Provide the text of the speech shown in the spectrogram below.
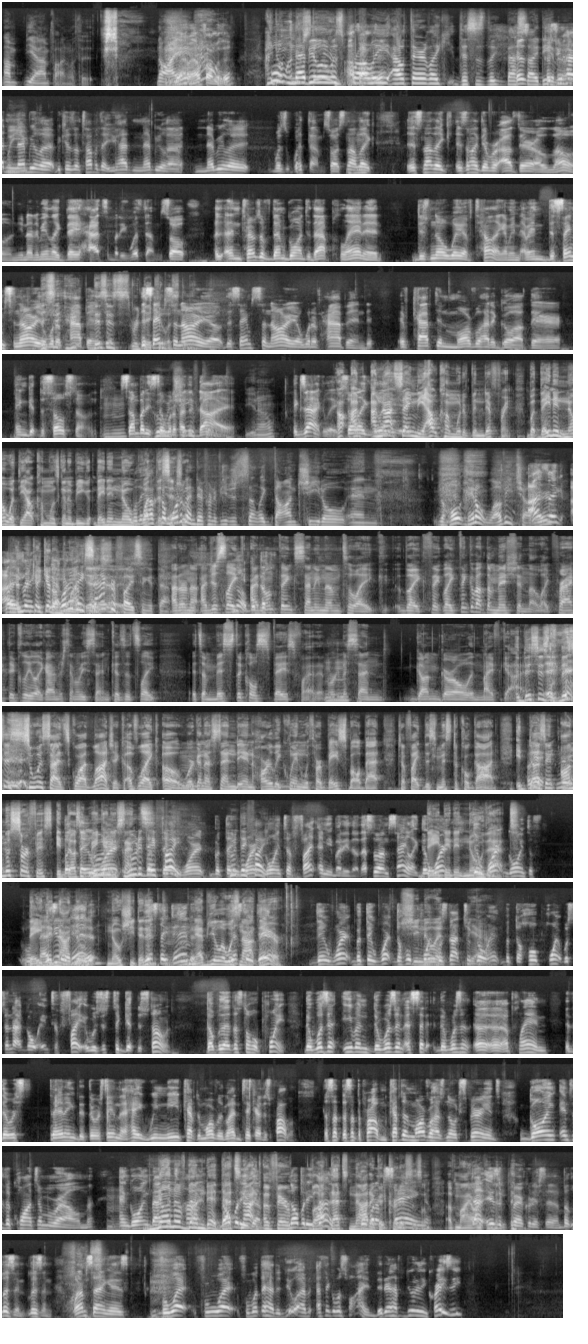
Um, yeah, I'm fine with it. No, I Yeah, am. I'm fine with it. I well, don't Nebula understand. was I'm fine with probably out there like this is the best idea. Because you had but Nebula, because on top of that, you had Nebula. Nebula was with them, so it's not Mhm. like it's not like it's not like they were out there alone. You know what I mean? Like they had somebody with them. So uh, in terms of them going to that planet, there's no way of telling. I mean, I mean, the same scenario would have happened. This is ridiculous. the same to me. scenario. The same scenario would have happened if Captain Marvel had to go out there and get the Soul Stone. Mhm. Somebody still would have had to she kill? die. You know, Exactly. Oh, so I'm, like, I'm not saying the outcome would have been different, but they didn't know what the outcome was going to be. They didn't know well, the what outcome the would have been different if you just sent like Don Cheadle and the whole they don't love each other. I think I Like, Enrique, think get on what are they line. Yeah, yeah, yeah. sacrificing at that? I don't know. I just like No, I don't think sending them to like like think like think about the mission though. Like practically, like I understand what he's saying because it's like it's a mystical space planet. and We're Mm-hmm. gonna send gun girl and knife guy. This is this is Suicide Squad logic of like, oh, we're Mm. gonna send in Harley Quinn with her baseball bat to fight this mystical god. It Okay, doesn't no, on the surface. It But doesn't they make any sense. Who did they but they fight? weren't but they they weren't fight? going to fight anybody though. That's what I'm saying. Like they, They weren't didn't know they that. weren't going to Well, They did not know. did. that. No, she didn't. Yes, they did. Nebula was Yes, not did. there. They weren't, but they weren't. The whole She point was not to go in, but the whole point was to not go into fight. It was just to get the stone. That, that- that's the whole point. There wasn't even there wasn't a set. There wasn't a, a- a plan that they were stating that they were saying that hey, we need Captain Marvel to go ahead and take care of this problem. That's not that's not the problem. Captain Marvel has no experience going into the quantum realm mm-hmm. and going back. None in of them did. That's Nobody not does. a fair. Nobody but does. That's But not what a I'm good saying- criticism of my argument. That is a fair criticism. But listen, listen. What I'm saying is, for what for what for what they had to do, I, I think it was fine. They didn't have to do anything crazy.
